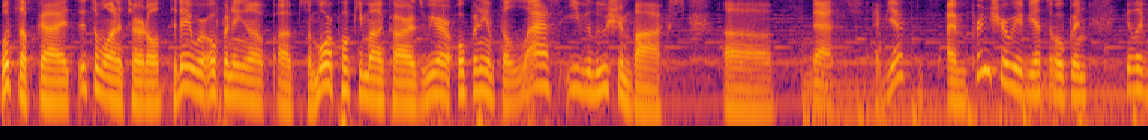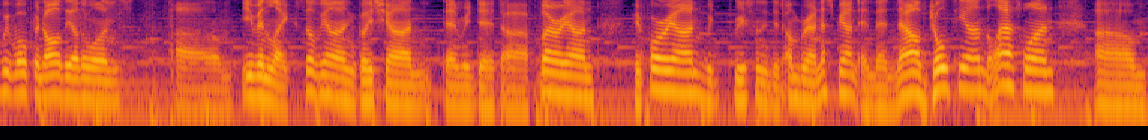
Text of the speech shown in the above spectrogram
What's up guys, it's iWAHnna Turtle. Today we're opening up uh, some more Pokemon cards. We are opening up the last evolution box uh, that's I've yet I'm pretty sure we have yet to open. I feel like we've opened all the other ones. Um, even like Sylveon, Glaceon, then we did uh, Flareon, Vaporeon, we recently did Umbreon, Espeon, and then now Jolteon, the last one. Um,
